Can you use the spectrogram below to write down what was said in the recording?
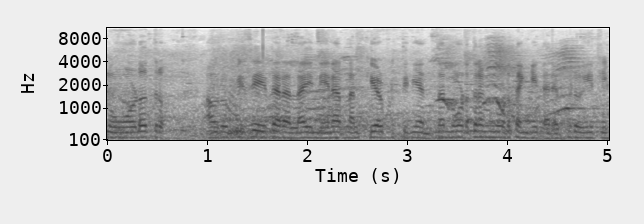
ನೀವು ನೋಡಿದ್ರು ಅವರು ಬ್ಯುಸಿ ಇದ್ದಾರಲ್ಲ ಇನ್ನೇನಾರು ನಾನು ಕೇಳ್ಬಿಡ್ತೀನಿ ಅಂತ ನೋಡಿದ್ರಂಗೆ ನೋಡ್ದಂಗಿದ್ದಾರೆ. ಬಿಡು ಇರಲಿ.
